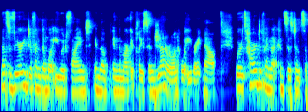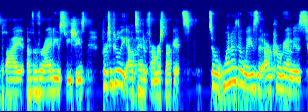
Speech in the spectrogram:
That's very different than what you would find in the in the marketplace in general in Hawaii right now, where it's hard to find that consistent supply of a variety of species, particularly outside of farmers markets. So, one of the ways that our program is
